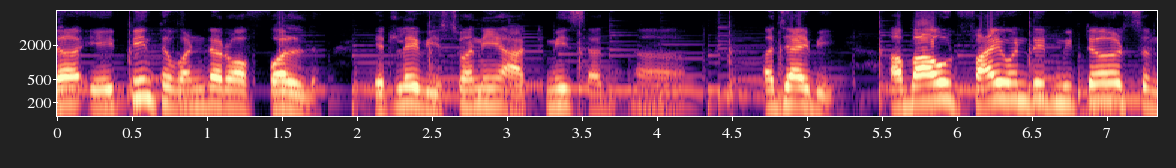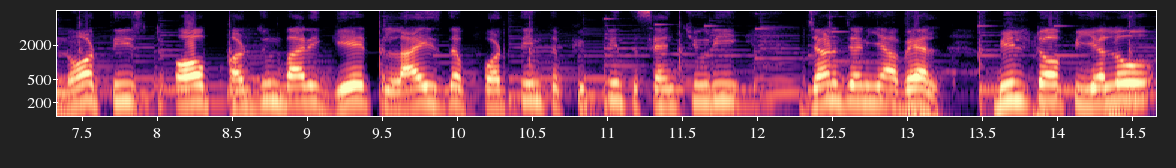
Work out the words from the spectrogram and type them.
the eighteenth wonder of world એટલે વિશ્વની આઠમી અજાયબી about five hundred metres north east of Arjunbari gate lies the fourteenth fifteenth century Janjaniya well built of yellow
